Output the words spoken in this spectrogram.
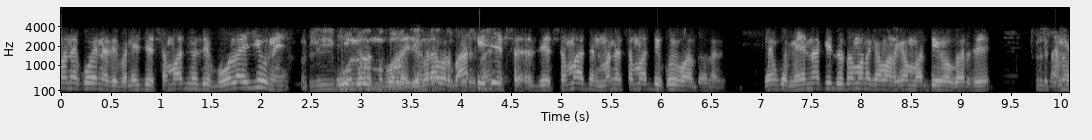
મને કોઈ નથી પણ એ જે સમાજનું જે બોલાઈ ગયું ને બોલાઈ ગયું. બરાબર બાકી જે જે સમાજ છે ને, મને સમાજથી કોઈ વાંધો નથી. કેમ કે મેં ના કીધું તમને કે અમારા ગામ અઢીસો ઘર છે. અમે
